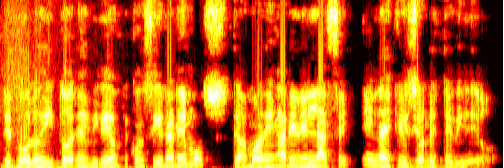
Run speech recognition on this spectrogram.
De todos los editores de videos que consideraremos, te vamos a dejar el enlace en la descripción de este video.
